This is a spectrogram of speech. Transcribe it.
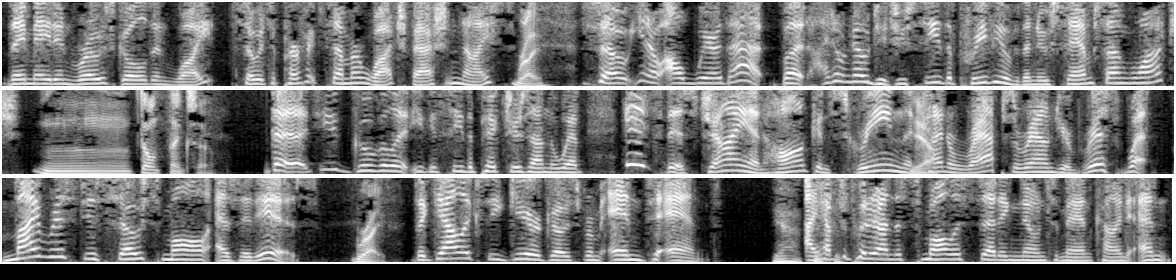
they made in rose gold and white. So it's a perfect summer watch, fashion nice. Right. So, you know, I'll wear that. But I don't know, did you see the preview of the new Samsung watch? Mm, don't think so. The, you Google it, you can see the pictures on the web. It's this giant honking screen that Yeah. kind of wraps around your wrist. What my wrist is so small as it is. Right. The Galaxy Gear goes from end to end. Yeah. I have to put it on the smallest setting known to mankind. And,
